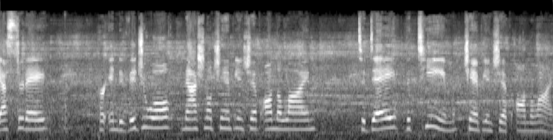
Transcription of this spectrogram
yesterday, her individual national championship on the line. Today, the team championship on the line.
